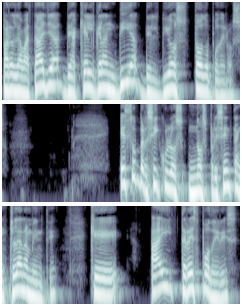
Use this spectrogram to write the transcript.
para la batalla de aquel gran día del Dios Todopoderoso. Estos versículos nos presentan claramente que hay tres poderes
